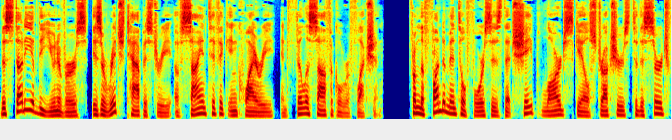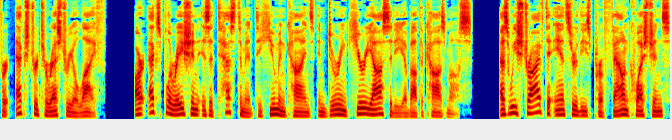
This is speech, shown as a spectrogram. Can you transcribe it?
The study of the universe is a rich tapestry of scientific inquiry and philosophical reflection. From the fundamental forces that shape large-scale structures to the search for extraterrestrial life, our exploration is a testament to humankind's enduring curiosity about the cosmos. As we strive to answer these profound questions,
